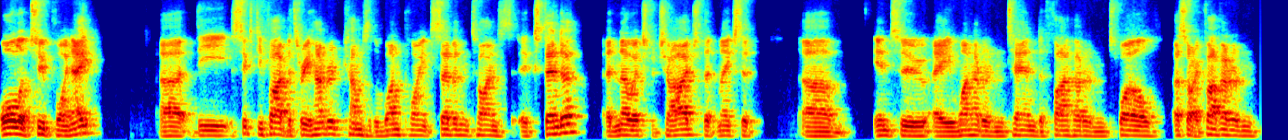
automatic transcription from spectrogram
all at 2.8. Uh, the 65 to 300 comes with a 1.7 times extender at no extra charge that makes it um, into a 110 to 512, uh, sorry, 500,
